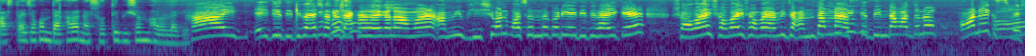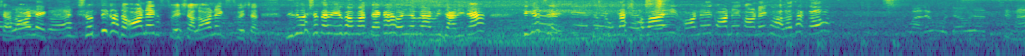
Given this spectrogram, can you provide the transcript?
রাস্তায় যখন দেখা হয় না সত্যি ভীষণ ভালো লাগে। হাই এই যে দিদিভাইয়ের সাথে দেখা হয়ে গেল আমার। আমি ভীষণ পছন্দ করি এই দিদিভাইকে। সবাই সবাই সবাই আমি জানতাম না আজকের দিনটা আমার জন্য অনেক স্পেশাল অনেক। সত্যি কথা অনেক স্পেশাল অনেক স্পেশাল দিদিভাইয়ের সাথে আমি এভাবে দেখা হয়ে যাবে আমি জানি না। ঠিক আছে? তোমরা সবাই অনেক অনেক অনেক ভালো থাকো। বোঝাও যাচ্ছে না।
